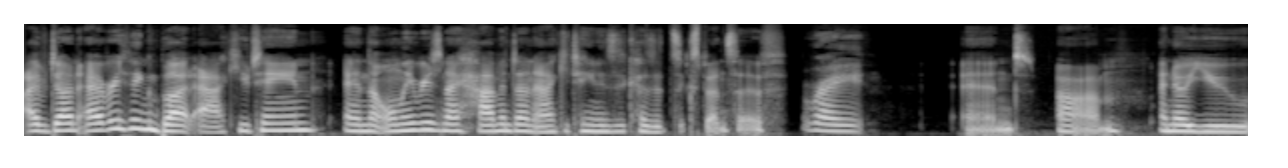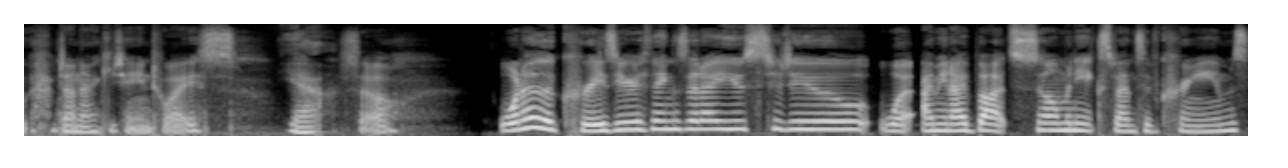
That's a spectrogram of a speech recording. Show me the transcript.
I've done everything but Accutane. And the only reason I haven't done Accutane is because it's expensive. Right. And um, I know you have done Accutane twice. Yeah. So, one of the crazier things that I used to do, what I mean, I bought so many expensive creams.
